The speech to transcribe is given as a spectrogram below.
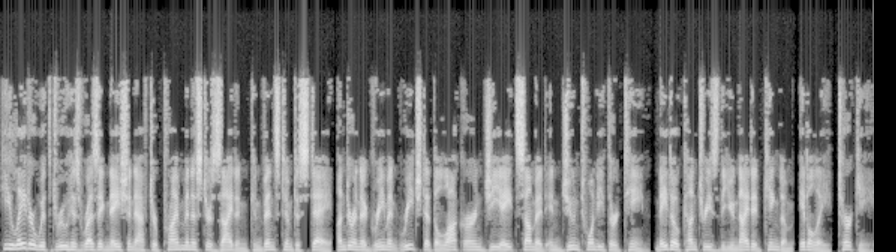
He later withdrew his resignation after Prime Minister Zaidan convinced him to stay. Under an agreement reached at the Lough Erne G8 summit in June 2013, NATO countries the United Kingdom, Italy, Turkey,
